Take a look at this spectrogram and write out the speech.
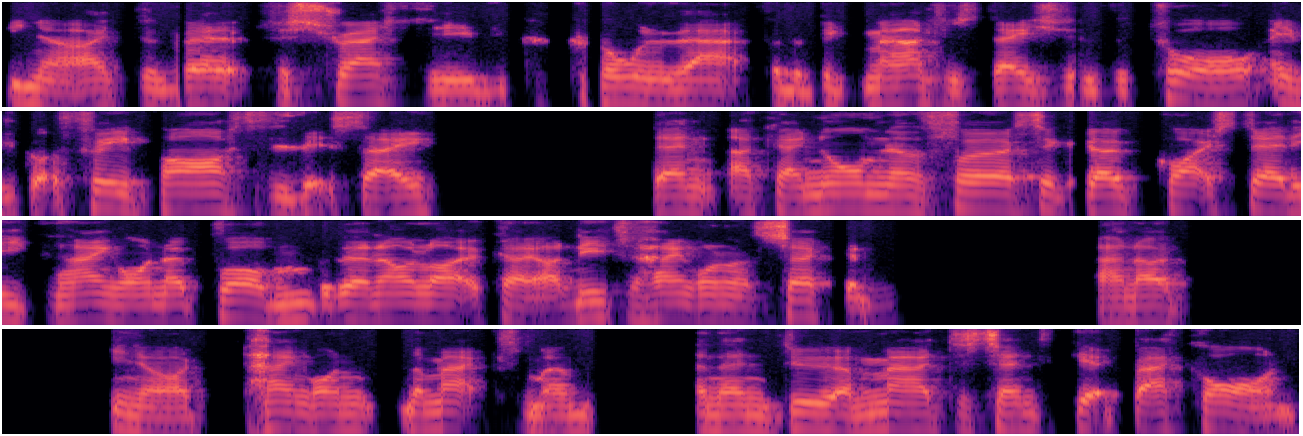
you know, I developed a strategy, if you could call it that, for the big mountain stations, the tour. If you've got three passes, let's say, then okay, normally the first it go quite steady, can hang on, no problem. But then I'm like, okay, I need to hang on a second, and I, you know, I hang on the maximum, and then do a mad descent to get back on.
